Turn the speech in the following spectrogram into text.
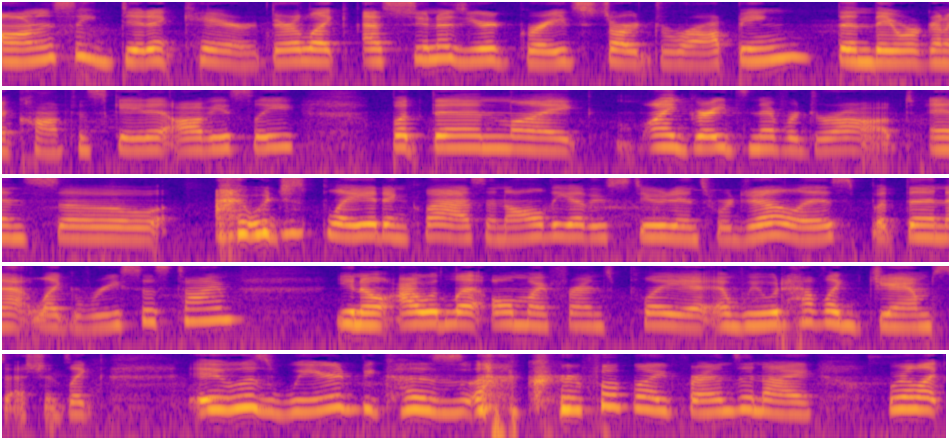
honestly didn't care. They're like, as soon as your grades start dropping, then they were gonna confiscate it, obviously. But then like my grades never dropped, and so I would just play it in class, and all the other students were jealous. But then at like recess time, you know, I would let all my friends play it, and we would have like jam sessions. Like it was weird because a group of my friends and I were like,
